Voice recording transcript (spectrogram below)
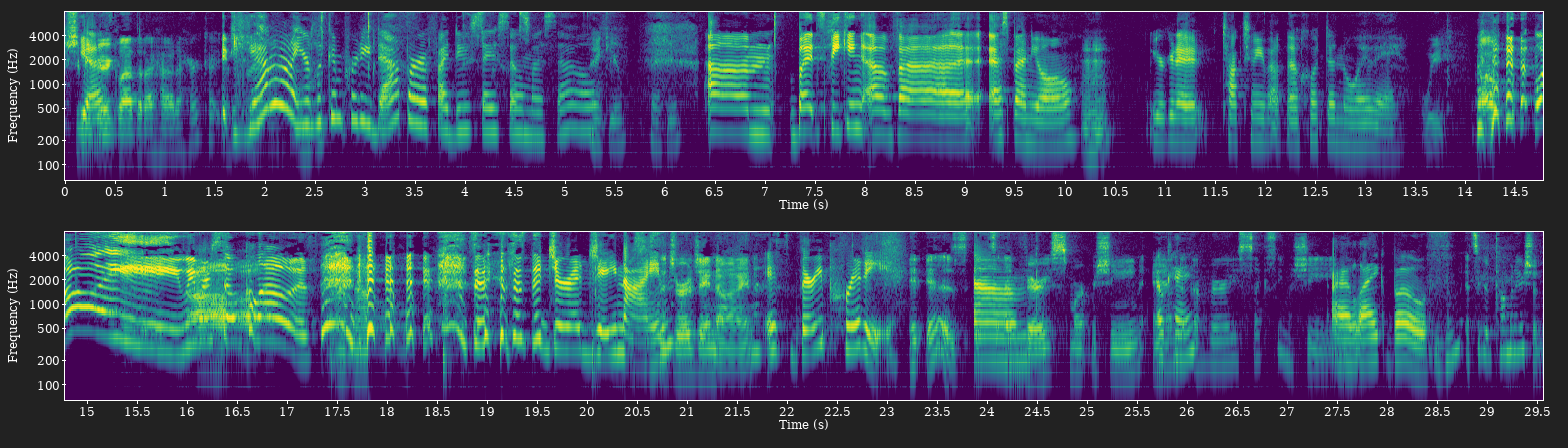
she'd Yes. be very glad that I had a haircut yesterday. yeah, you're looking pretty dapper if I do say so myself. Thank you. Thank you. Um, but speaking of uh, Espanol, Mm-hmm. you're gonna talk to me about the Jota Nueve. We. Oh, Whoa! We were so close. So this is the Jura J9. This is the Jura J9. it's very pretty. It is. It's a very smart machine and Um, okay. a very sexy machine. I like both. Mhm, It's a good combination.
